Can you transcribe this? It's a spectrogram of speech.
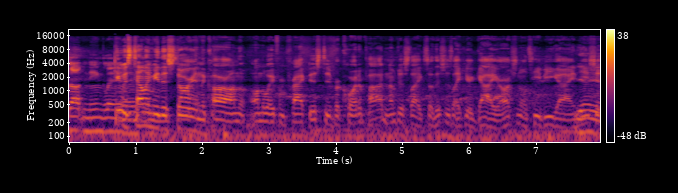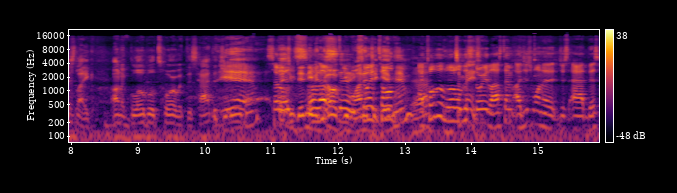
impressive. out in England. He was telling me this story in the car on the on the way from practice to record a pod, and I'm just like, so this is like your guy, your Arsenal TV guy, and Yeah, he's yeah. just like on a global tour with this hat that you Yeah. gave him So- that you didn't so even know if you wanted so I to told, give him. I told a little of the story last time. I just want to just add this.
